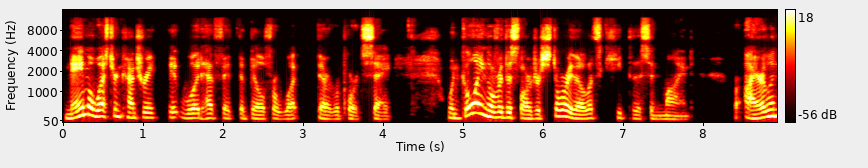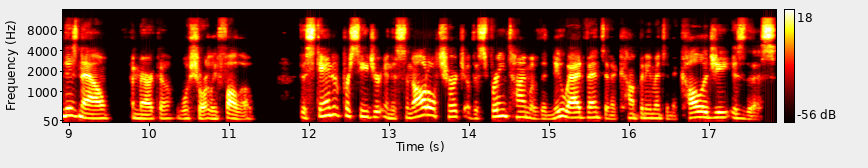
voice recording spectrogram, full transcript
name a Western country, it would have fit the bill for what their reports say. When going over this larger story, though, let's keep this in mind. Where Ireland is now, America will shortly follow. The standard procedure in the synodal church of the springtime of the new advent and accompaniment and ecology is this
